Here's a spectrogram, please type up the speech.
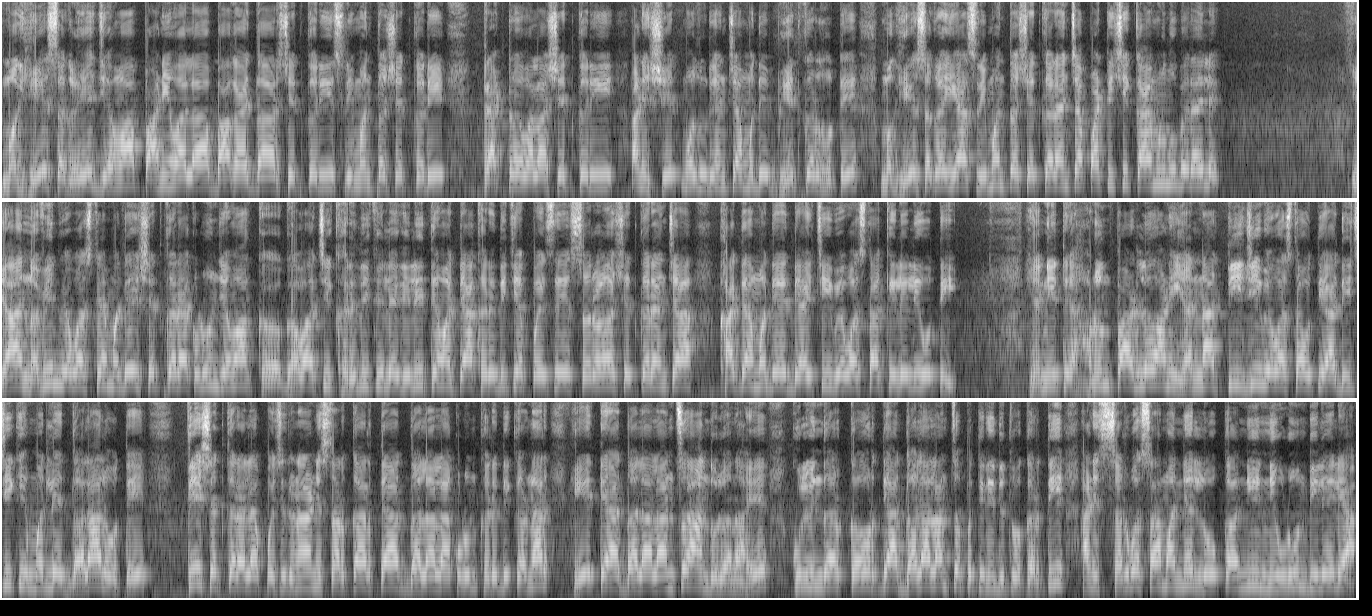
मग हे सगळे जेव्हा पाणीवाला बागायतदार शेतकरी श्रीमंत शेतकरी ट्रॅक्टरवाला शेतकरी आणि शेतमजूर यांच्यामध्ये भेद करत होते मग हे सगळे ह्या श्रीमंत शेतकऱ्यांच्या पाठीशी काय म्हणून उभे राहिले? या नवीन व्यवस्थेमध्ये शेतकऱ्याकडून जेव्हा ख गव्हाची खरेदी केली गेली तेव्हा त्या खरेदीचे पैसे सरळ शेतकऱ्यांच्या खात्यामध्ये द्यायची व्यवस्था केलेली होती. यांनी ते हाणून पाडलं आणि ह्यांना ती जी व्यवस्था होती आधीची की मधले दलाल होते ते शेतकऱ्याला पैसे देणार आणि सरकार त्या दलालाकडून खरेदी करणार हे त्या दलालांचं आंदोलन आहे. कुलविंदर कौर त्या दलालांचं प्रतिनिधित्व करते आणि सर्वसामान्य लोकांनी निवडून दिलेल्या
